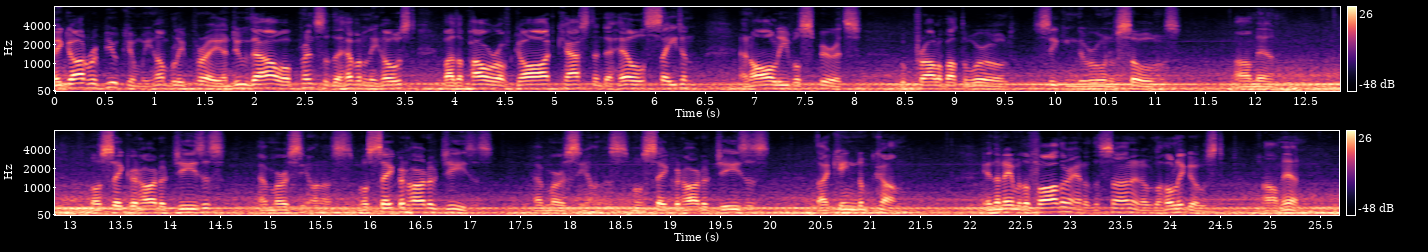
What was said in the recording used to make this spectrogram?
May God rebuke him, we humbly pray. And do thou, O Prince of the heavenly host, by the power of God, cast into hell Satan and all evil spirits who prowl about the world, seeking the ruin of souls. Amen. Most Sacred Heart of Jesus, have mercy on us. Most Sacred Heart of Jesus, have mercy on us. Most Sacred Heart of Jesus, thy kingdom come. In the name of the Father, and of the Son, and of the Holy Ghost. Amen.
